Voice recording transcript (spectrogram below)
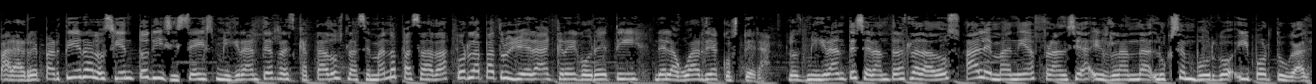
para repartir a los 116 migrantes rescatados la semana pasada por la patrullera Gregoretti de la Guardia Costera. Los migrantes serán trasladados a Alemania, Francia, Irlanda, Luxemburgo y Portugal.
